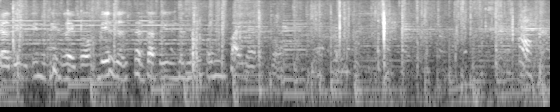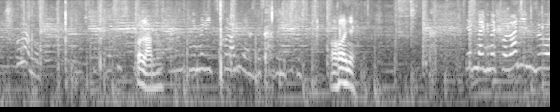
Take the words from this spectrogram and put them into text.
razy bliżej, bo wiesz, że startupy są fajne. O, kolano. Kolano. Nie mylić z kolaniem bez. O nie. Jednak na kolanie było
